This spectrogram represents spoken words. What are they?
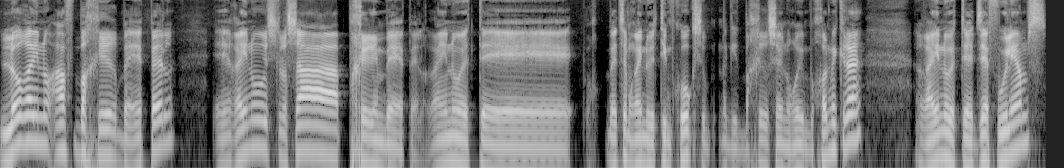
לא ראינו אף בכיר באפל. אה, ראינו שלושה בכירים באפל. ראינו את, אה, בעצם ראינו את טים קוק, שנגיד בכיר שהיינו רואים בכל מקרה. ראינו את אה, ג'ף וויליאמס,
